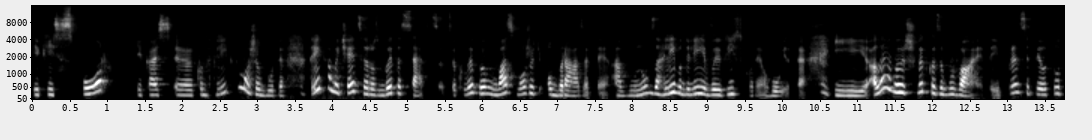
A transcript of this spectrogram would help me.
якийсь спор, якась е, конфлікт може бути. Трійка мечей це розбите серце. Це коли ви вас можуть образити. А ну, взагалі, водолії, ви різко реагуєте. І, але ви швидко забуваєте. І в принципі, отут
